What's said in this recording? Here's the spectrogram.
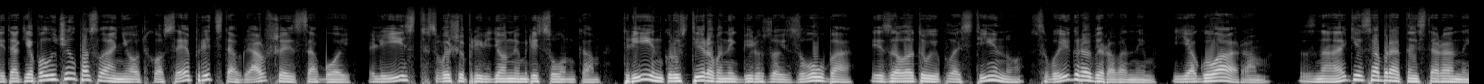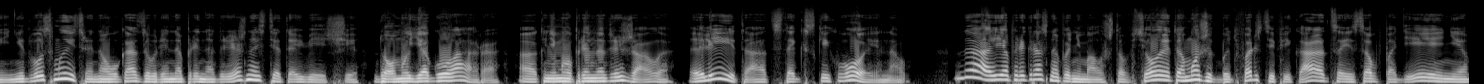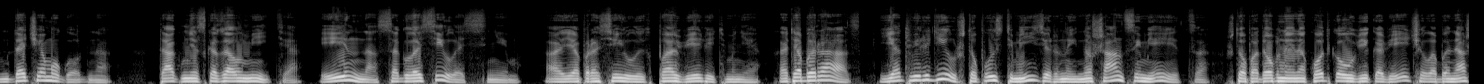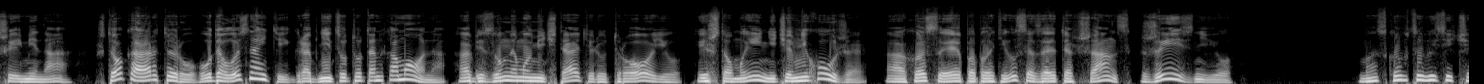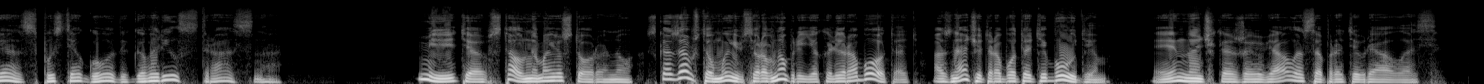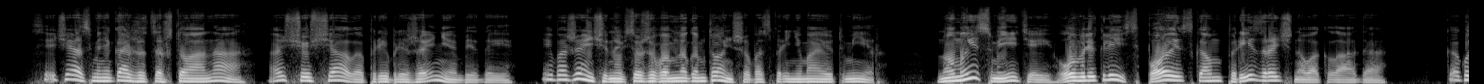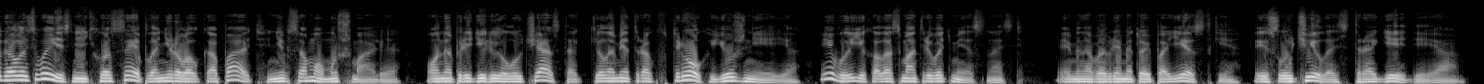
Итак, я получил послание от Хосе, представлявшее собой лист с вышеприведенным рисунком, три инкрустированных бирюзой зуба и золотую пластину с выгравированным ягуаром. Знаки с обратной стороны недвусмысленно указывали на принадлежность этой вещи дому Ягуара, а к нему принадлежала элита ацтекских воинов. Да, я прекрасно понимал, что все это может быть фальсификацией, совпадением, да чем угодно. Так мне сказал Митя. Инна согласилась с ним. А я просил их поверить мне, хотя бы раз. Я твердил, что пусть мизерный, но шанс имеется, что подобная находка увековечила бы наши имена, что Картеру удалось найти гробницу Тутанхамона, а безумному мечтателю Трою, и что мы ничем не хуже. А Хосе поплатился за этот шанс жизнью. Московцев и сейчас, спустя годы, говорил страстно. Митя встал на мою сторону, сказав, что мы все равно приехали работать, а значит, работать и будем. Инночка же вяло сопротивлялась. Сейчас мне кажется, что она ощущала приближение беды, ибо женщины все же во многом тоньше воспринимают мир. Но мы с Митей увлеклись поиском призрачного клада. Как удалось выяснить, Хосе планировал копать не в самом Ушмале. Он определил участок километрах в трех южнее и выехал осматривать местность. Именно во время той поездки и случилась трагедия.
